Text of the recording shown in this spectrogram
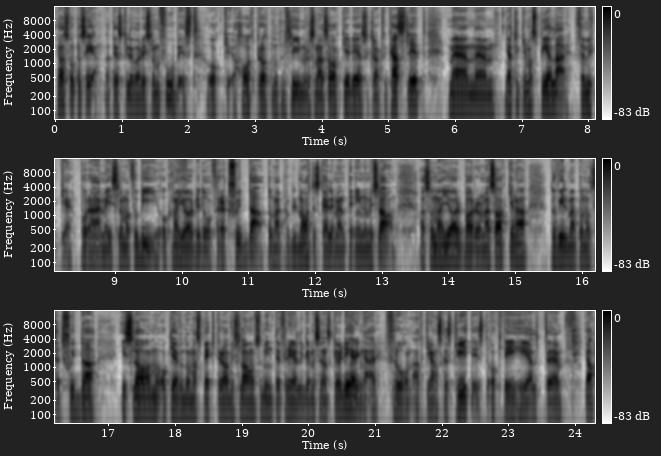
jag har svårt att se att det skulle vara islamofobiskt. Och hatbrott mot muslimer och sådana saker, det är såklart förkastligt. Men eh, jag tycker man spelar för mycket på det här med islamofobi. Och man gör det då för att skydda de här problematiska elementen inom islam. Alltså om man gör bara de här sakerna, då vill man på något sätt skydda islam och även de aspekter av islam som inte är förenliga med svenska värderingar från att granskas kritiskt. Och det är helt, eh, ja,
